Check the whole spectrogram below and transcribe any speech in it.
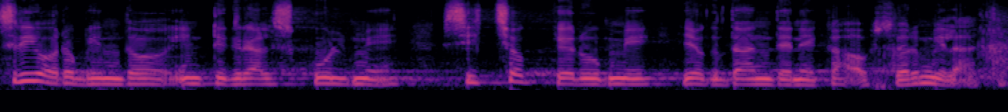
श्री अरबिंदो इंटीग्रल स्कूल में शिक्षक के रूप में योगदान देने का अवसर मिला था।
